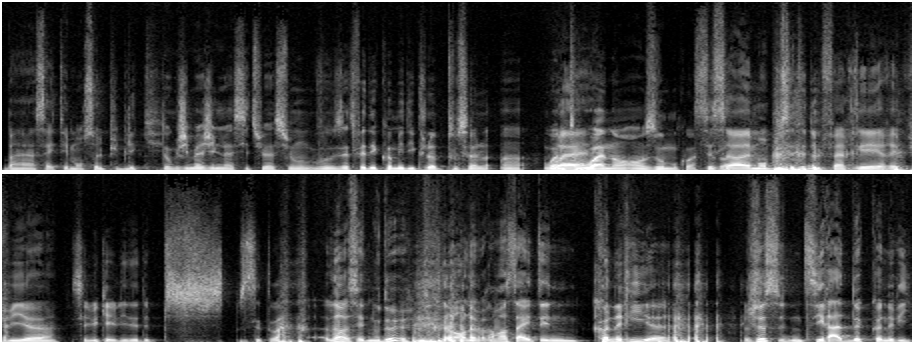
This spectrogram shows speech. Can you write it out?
ben, ça a été mon seul public. Donc j'imagine la situation. Vous vous êtes fait des comedy clubs tout seul, un Ouais. one-to-one en, en Zoom, quoi. C'est ça, et mon but c'était de le faire rire. Et puis, euh, C'est lui qui a eu l'idée de c'est toi. non, c'est nous deux. on a vraiment, ça a été une connerie, euh, juste une tirade de conneries.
